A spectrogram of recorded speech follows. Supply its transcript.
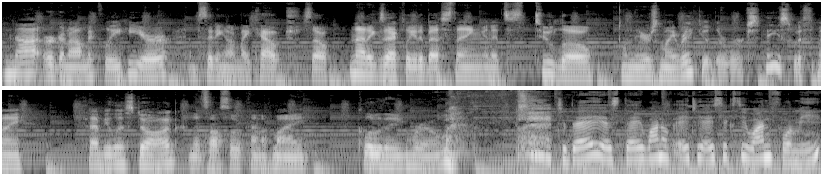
not ergonomically here. I'm sitting on my couch, so not exactly the best thing, and it's too low. And there's my regular workspace with my fabulous dog. And it's also kind of my clothing room. Today is day one of ATA 61 for me.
